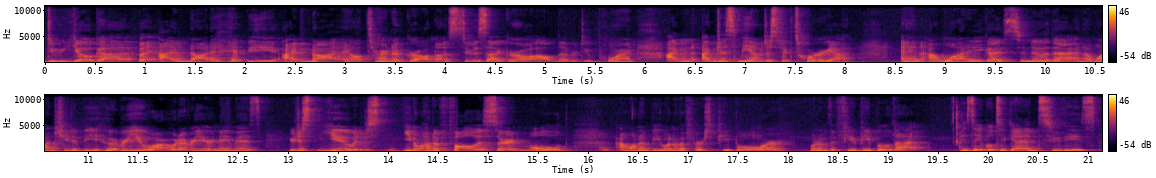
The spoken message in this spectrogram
do yoga, but I'm not a hippie. I'm not an alternative girl. I'm not a suicide girl. I'll never do porn. I'm, I'm just me. I'm just Victoria. And I wanted you guys to know that and I want you to be whoever you are, whatever your name is, you're just you and just you don't have to follow a certain mold. I want to be one of the first people or one of the few people that is able to get into these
